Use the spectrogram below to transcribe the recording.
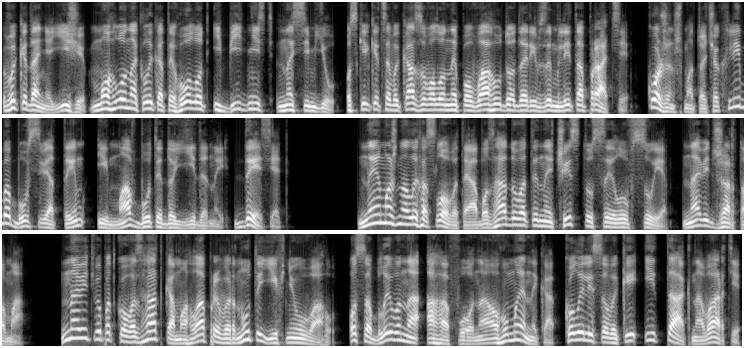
Викидання їжі могло накликати голод і бідність на сім'ю, оскільки це виказувало неповагу до дарів землі та праці. Кожен шматочок хліба був святим і мав бути доїдений. 10. Не можна лихословити або згадувати нечисту силу всує, навіть жартома. Навіть випадкова згадка могла привернути їхню увагу, особливо на агафона огуменника, коли лісовики і так на варті,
